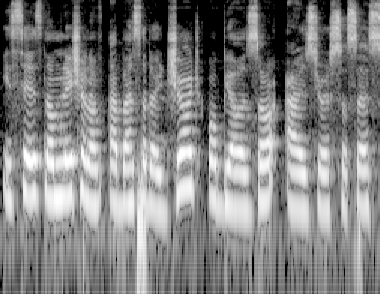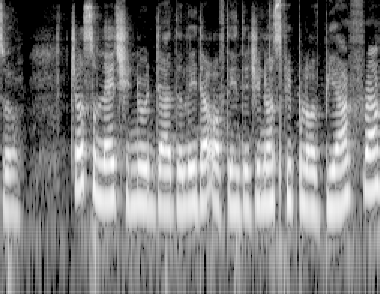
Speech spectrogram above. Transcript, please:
it says nomination of Ambassador George Obiozor as your successor. Just to let you know that the leader of the indigenous people of Biafra,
